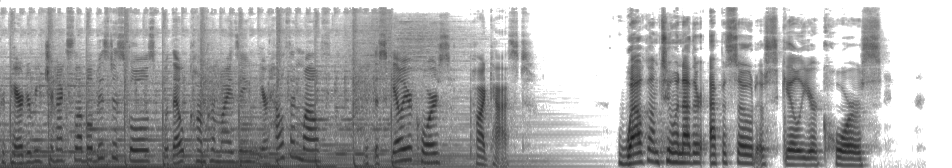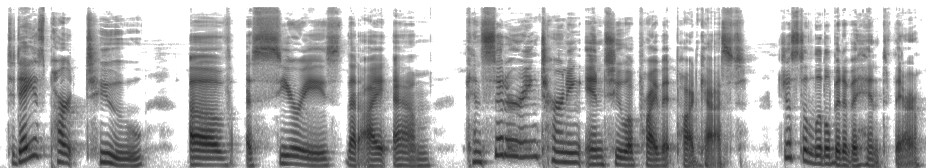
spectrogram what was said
Prepare to reach your next level business goals without compromising your health and wealth with the Scale Your Course podcast. Welcome to another episode of Scale Your Course. Today is part two of a series that I am considering turning into a private podcast. Just a little bit of a hint there.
